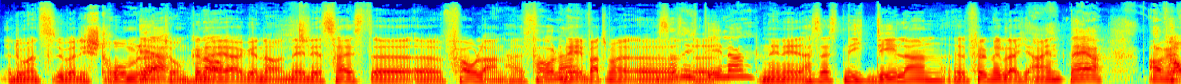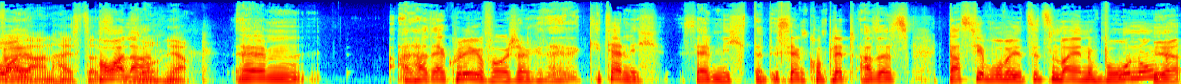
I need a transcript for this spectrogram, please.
Du meinst über die Stromleitung. Ja, genau. Ja, ja, genau. Nee, das heißt äh, äh, VLAN heißt das. VLAN? Nee, warte mal. Äh, Ist das nicht äh, DLAN? Nee, nee, das heißt nicht DLAN. Äh, fällt mir gleich ein. Naja, auf jeden Fall. Powerlan heißt das. Powerlan. So, ja. ähm, hat der Kollege vorgestellt, gesagt, das geht ja nicht. Ist ja nicht, das ist ja ein komplett, also es, das hier, wo wir jetzt sitzen, war ja eine Wohnung. Ja.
